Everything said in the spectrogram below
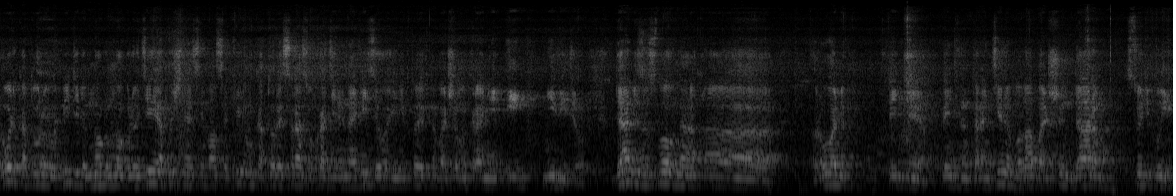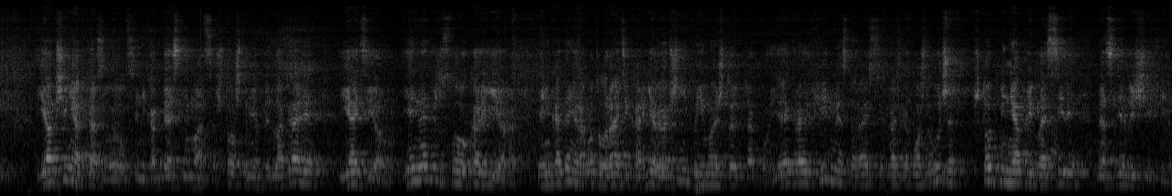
роль, которую увидели много-много людей. Обычно я снимался в фильмах, которые сразу уходили на видео, и никто их на большом экране и не видел. Да, безусловно, э, роль в фильме Квентина Тарантино была большим даром судьбы. Я вообще не отказывался никогда сниматься. Что, что мне предлагали, я делал. Я ненавижу слово «карьера». Я никогда не работал ради карьеры, вообще не понимаю, что это такое. Я играю в фильме, стараюсь играть как можно лучше, чтобы меня пригласили на следующий фильм.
